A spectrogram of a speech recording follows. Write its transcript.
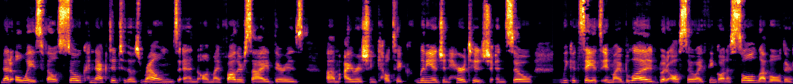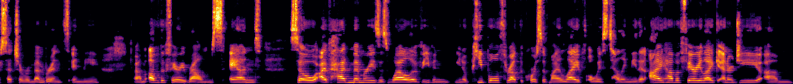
that always felt so connected to those realms. And on my father's side, there is um, Irish and Celtic lineage and heritage. And so we could say it's in my blood, but also I think on a soul level, there's such a remembrance in me um, of the fairy realms. And so I've had memories as well of even, you know, people throughout the course of my life always telling me that I have a fairy like energy. Um,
